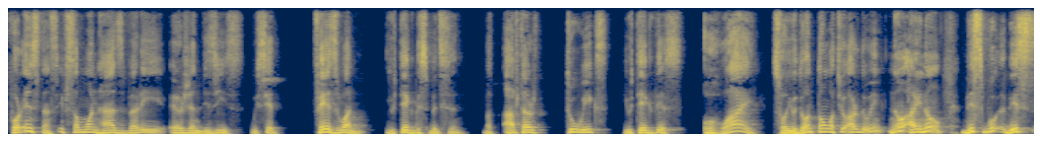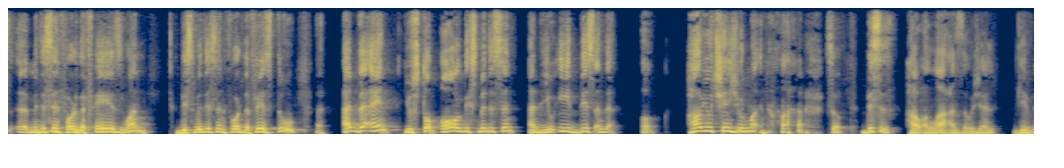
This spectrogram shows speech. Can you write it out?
For instance, if someone has very urgent disease, we said, phase one, you take this medicine, but after two weeks, you take this. Oh, why? So you don't know what you are doing? No, I know. This, this uh, medicine for the phase one, this medicine for the phase two. At the end, you stop all this medicine and you eat this and that. Oh, how you change your mind? so this is how Allah Azza wa Jal give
